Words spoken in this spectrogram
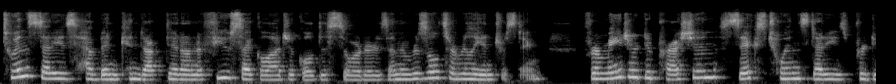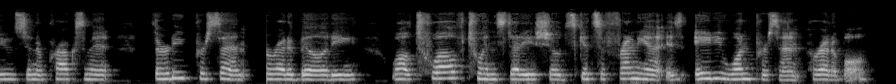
Twin studies have been conducted on a few psychological disorders, and the results are really interesting. For major depression, six twin studies produced an approximate 30% heritability, while 12 twin studies showed schizophrenia is 81% heritable.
